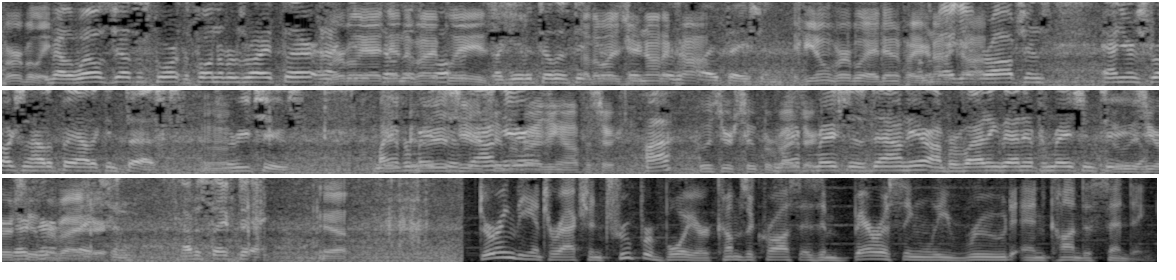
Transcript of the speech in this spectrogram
Verbally. Now the Wells Justice Court. The phone number's right there. And Verbally I gave it till this identify, phone- please. I gave it till this day. Otherwise, you're not a care of the cop. Citation. If you don't verbally identify, you're I'm not gonna a give cop. your options and your instruction how to pay out a contest. Uh-huh. Whichever you choose. My Who- information Who's is down here. Who's your supervising officer? Huh? Who's your supervisor? My information is down here. I'm providing that information to you. Who's your There's supervisor? information. Have a safe day. Yeah. During the interaction, Trooper Boyer comes across as embarrassingly rude and condescending.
